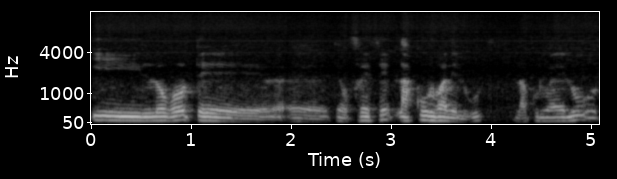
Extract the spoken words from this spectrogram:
y luego te, eh, te, ofrece la curva de luz, la curva de luz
